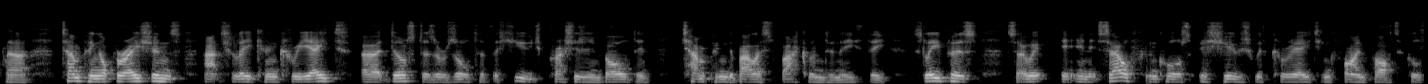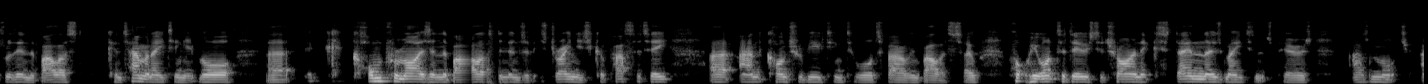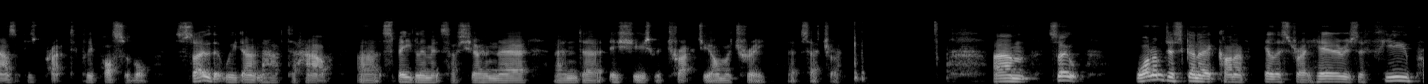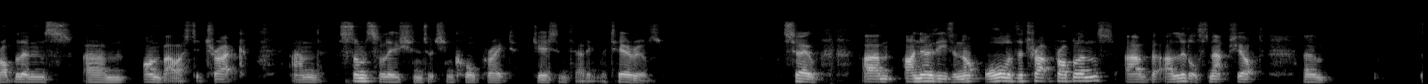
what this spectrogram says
Uh, tamping operations actually can create uh, dust as a result of the huge pressures involved in tamping the ballast back underneath the sleepers. So it, it in itself can cause issues with creating fine particles within the ballast, contaminating it more, uh, compromising the ballast in terms of its drainage capacity uh, and contributing towards fouling ballast. So what we want to do is to try and extend those maintenance periods as much as is practically possible so that we don't have to have uh, speed limits as shown there and uh, issues with track geometry, etc. Um, so what I'm just going to kind of illustrate here is a few problems um, on ballasted track and some solutions which incorporate geosynthetic materials. So um, I know these are not all of the track problems, um, but a little snapshot. Um,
